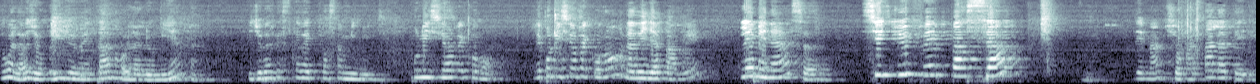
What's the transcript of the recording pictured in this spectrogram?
Voilà, je vais éteindre la lumière et je vais rester avec toi 5 minutes. Punition récurrente. Les punitions récurrentes, on a déjà parlé. Les menaces. Si tu ne fais pas ça, demain, tu n'auras pas la télé.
